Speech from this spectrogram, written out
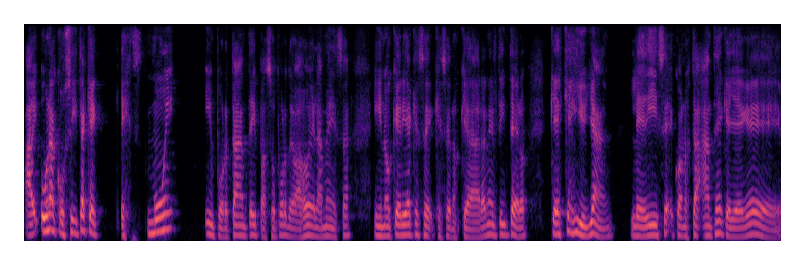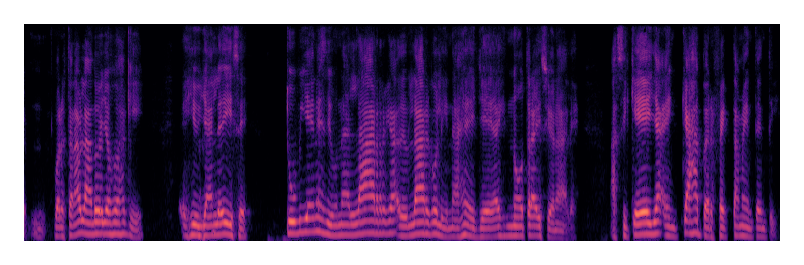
Hay una cosita que es muy importante y pasó por debajo de la mesa y no quería que se, que se nos quedara en el tintero, que es que Hugh Yang le dice, cuando está, antes de que llegue, cuando están hablando ellos dos aquí, eh, Hugh Jan le dice, tú vienes de una larga, de un largo linaje de Jedi no tradicionales, así que ella encaja perfectamente en ti.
